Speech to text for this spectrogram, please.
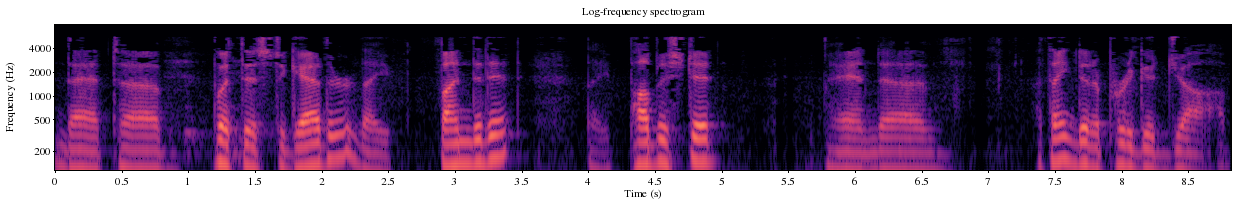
that uh, put this together. They funded it. They published it, and uh, I think did a pretty good job.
